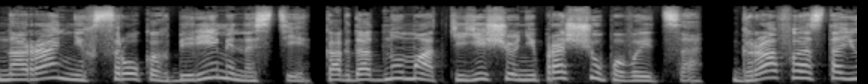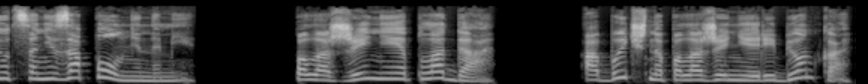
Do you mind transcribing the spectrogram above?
На ранних сроках беременности, когда дно матки еще не прощупывается, графы остаются незаполненными. Положение плода. Обычно положение ребенка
